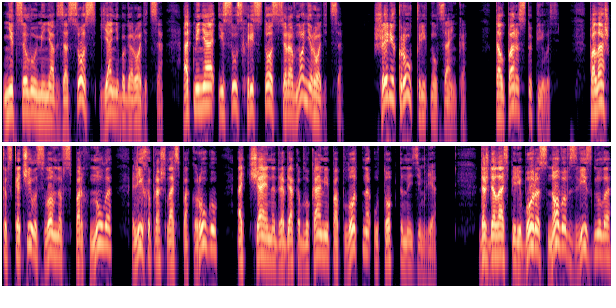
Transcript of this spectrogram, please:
«Не целуй меня в засос, я не Богородица. От меня Иисус Христос все равно не родится». «Шире круг!» — крикнул Санька. Толпа расступилась. Палашка вскочила, словно вспорхнула, лихо прошлась по кругу, отчаянно дробя каблуками по плотно утоптанной земле дождалась перебора, снова взвизгнула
